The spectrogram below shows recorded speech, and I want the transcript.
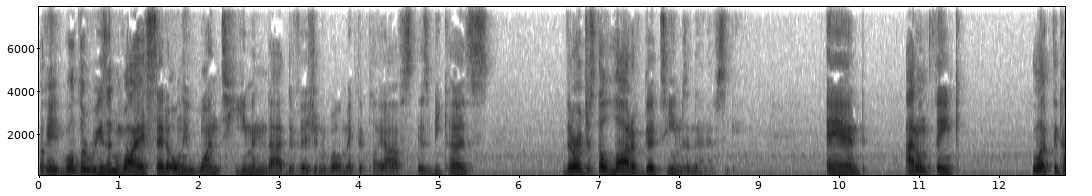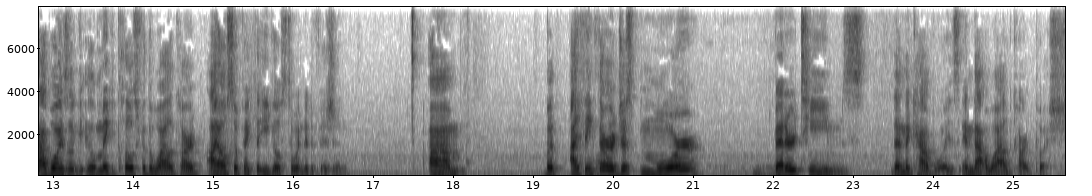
Okay, well, the reason why I said only one team in that division will make the playoffs is because there are just a lot of good teams in the NFC. And I don't think. Look, the Cowboys will, will make it close for the wild card. I also picked the Eagles to win the division. Um, but I think there are just more better teams than the Cowboys in that wild card push.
